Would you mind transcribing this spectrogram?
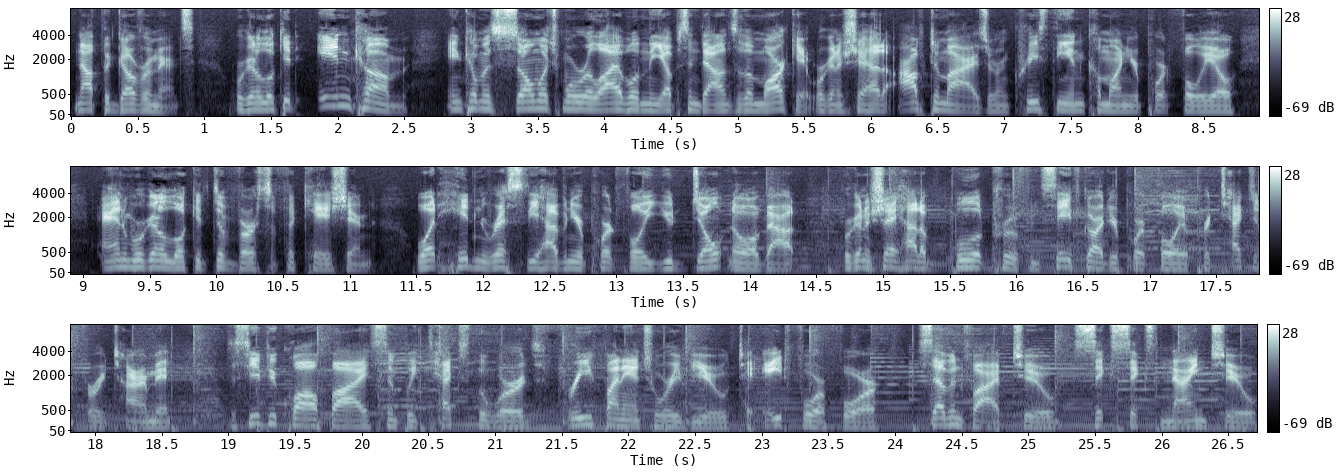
not the government's. We're going to look at income. Income is so much more reliable than the ups and downs of the market. We're going to show how to optimize or increase the income on your portfolio. And we're going to look at diversification. What hidden risks do you have in your portfolio you don't know about? We're going to show you how to bulletproof and safeguard your portfolio, protect it for retirement. To see if you qualify, simply text the words free financial review to 844 752 6692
